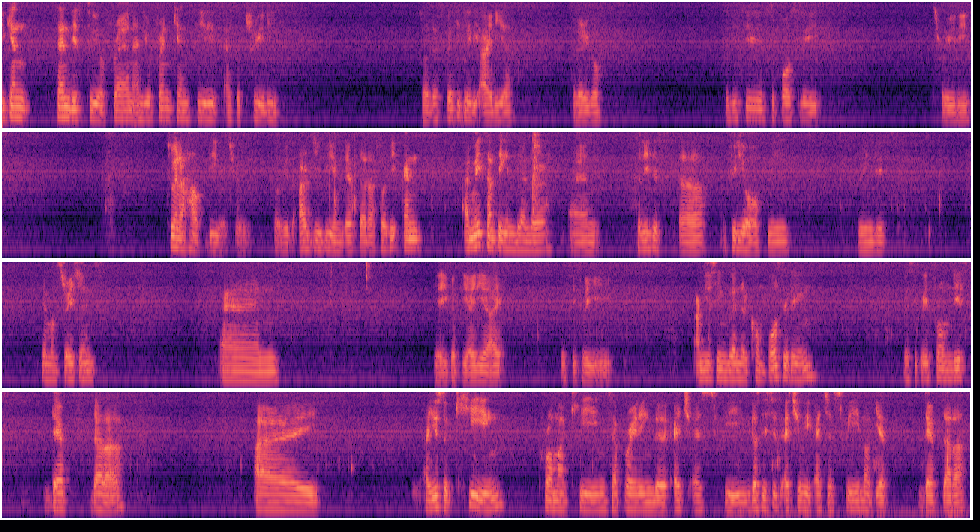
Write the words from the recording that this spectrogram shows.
You can send this to your friend and your friend can see this as a 3D. So that's basically the idea. So there you go. So this is supposedly 3D two and a half D actually. So with RGB and depth data. So the, and I made something in Blender, and so this is a video of me doing this demonstrations, and yeah, you got the idea. I basically I'm using Blender compositing, basically from this depth data. I I use a keying, chroma keying, separating the HSV because this is actually HSV, not yet depth data.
